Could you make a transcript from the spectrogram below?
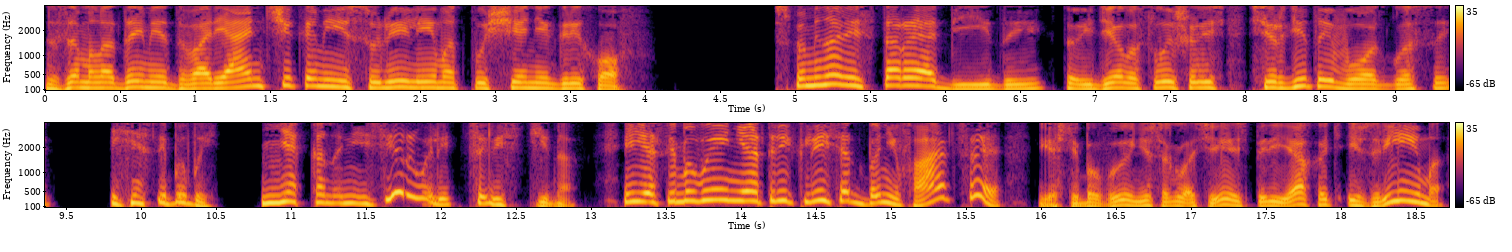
за молодыми дворянчиками и сулили им отпущение грехов. Вспоминались старые обиды, то и дело слышались сердитые возгласы. «Если бы вы не канонизировали Целестина, и если бы вы не отреклись от Бонифация, если бы вы не согласились переехать из Рима,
